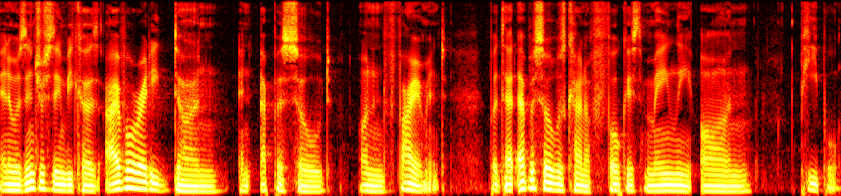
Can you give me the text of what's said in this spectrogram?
And it was interesting because I've already done an episode on environment but that episode was kind of focused mainly on people,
